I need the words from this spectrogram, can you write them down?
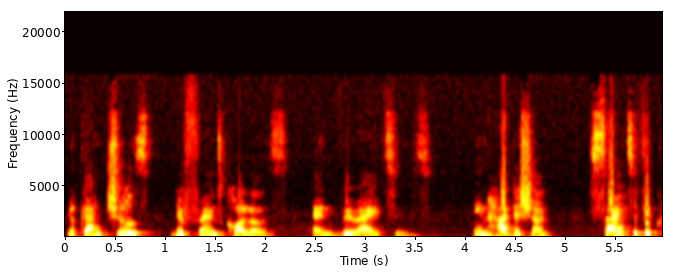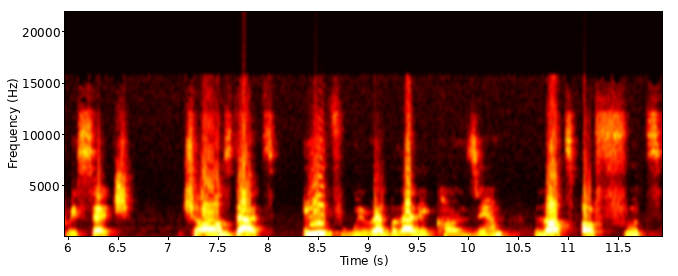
You can choose different colors and varieties. In addition, scientific research shows that if we regularly consume lots of fruits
